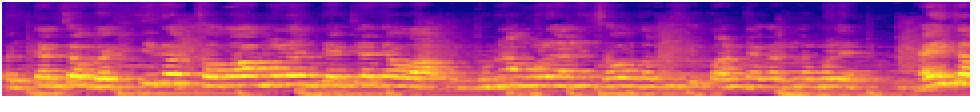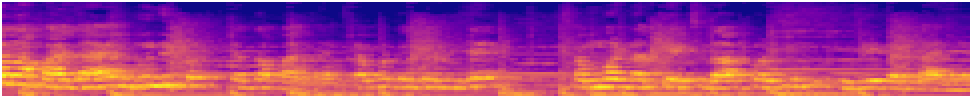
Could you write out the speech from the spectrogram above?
पण त्यांच्या व्यक्तिगत स्वभावामुळे आणि त्यांच्या त्या वा- गुणामुळे आणि सहजातीशी कॉन्टॅक्ट असल्यामुळे हाही त्यांना फायदा आहे आणि दोन्ही पण त्याचा फायदा आहे. त्यामुळे त्याचा विजय शंभर टक्के एकशे दहा पर्सेंट विजय आले आहे.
